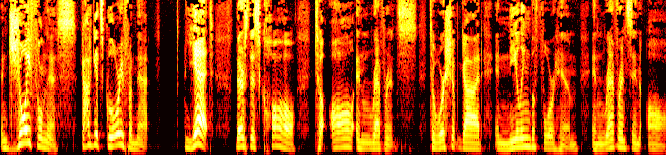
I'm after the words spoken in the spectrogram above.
and joyfulness. God gets glory from that. Yet, there's this call to awe and reverence, to worship God and kneeling before Him and reverence and awe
